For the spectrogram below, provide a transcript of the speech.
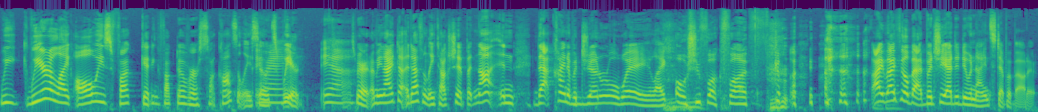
we we are like always fuck getting fucked over so- constantly. So it's weird Yeah. it's weird. I mean, I, d- I definitely talk shit, but not in that kind of a general way. Like, oh, she fuck five. guys. I, I feel bad, but she had to do a nine step about it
